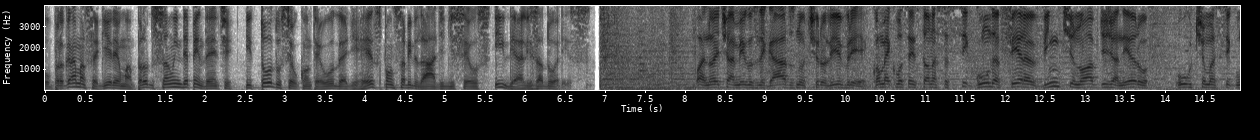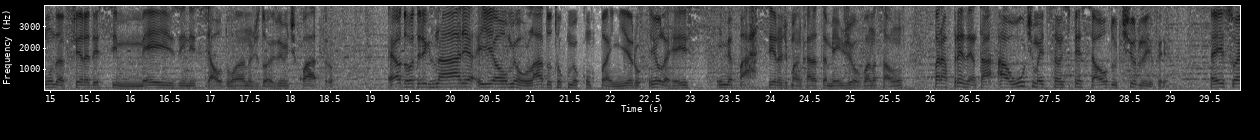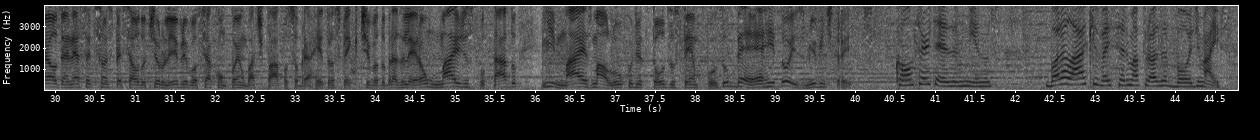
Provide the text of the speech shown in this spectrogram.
O programa a seguir é uma produção independente e todo o seu conteúdo é de responsabilidade de seus idealizadores. Boa noite, amigos ligados no Tiro Livre. Como é que vocês estão nessa segunda-feira, 29 de janeiro, última segunda-feira desse mês inicial do ano de 2024? Eldo Rodrigues na área e ao meu lado tô com meu companheiro Euler Reis e minha parceira de bancada também, Giovana Salum, para apresentar a última edição especial do Tiro Livre. É isso, Helder. Nessa edição especial do Tiro Livre, você acompanha um bate-papo sobre a retrospectiva do Brasileirão mais disputado e mais maluco de todos os tempos, o BR 2023. Com certeza, meninos. Bora lá que vai ser uma prosa boa demais.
